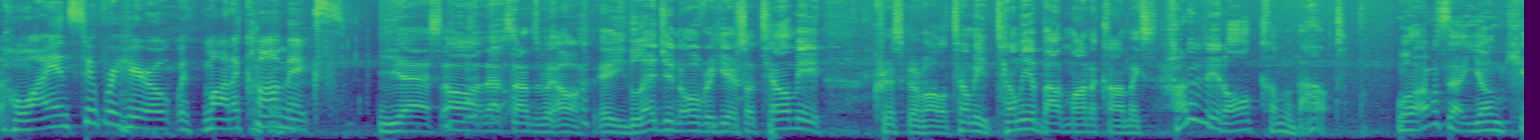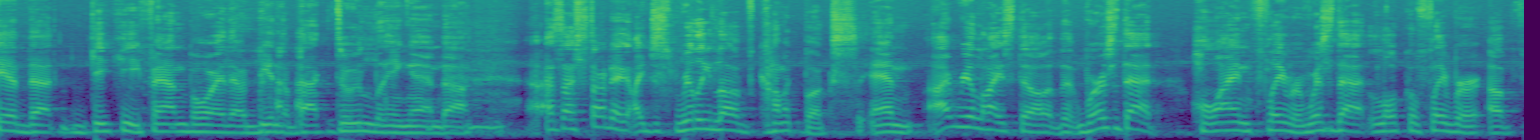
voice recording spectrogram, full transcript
Hawaiian superhero with Mana Comics. Yes. Oh, that sounds oh a legend over here. So tell me, Chris Carvalho, tell me, tell me about Mana Comics. How did it all come about? Well, I was that young kid, that geeky fanboy that would be in the back doodling. And uh, as I started, I just really loved comic books. And I realized, though, that where's that Hawaiian flavor? Where's that local flavor of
